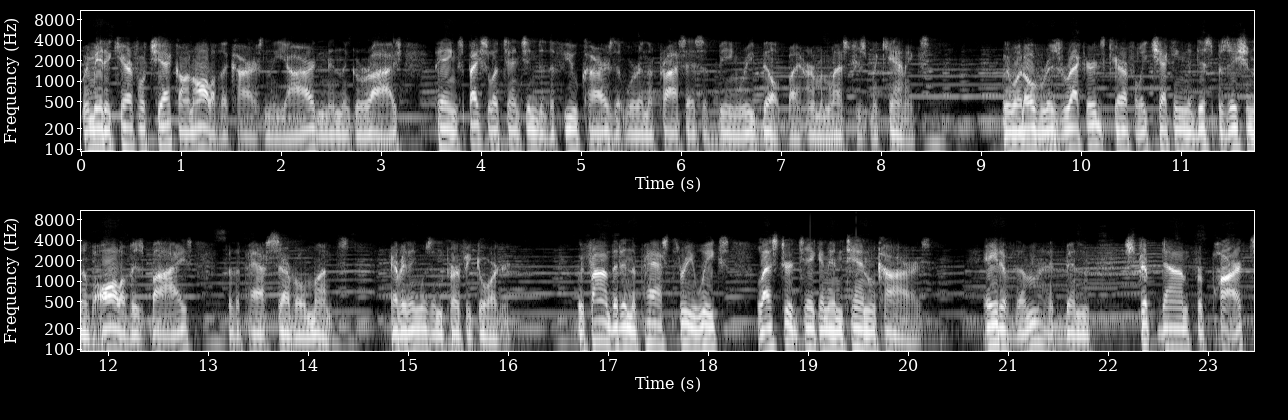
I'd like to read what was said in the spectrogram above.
We made a careful check on all of the cars in the yard and in the garage, paying special attention to the few cars that were in the process of being rebuilt by Herman Lester's mechanics. We went over his records, carefully checking the disposition of all of his buys for the past several months. Everything was in perfect order. We found that in the past three weeks, Lester had taken in ten cars. Eight of them had been stripped down for parts,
